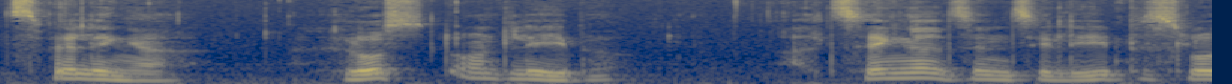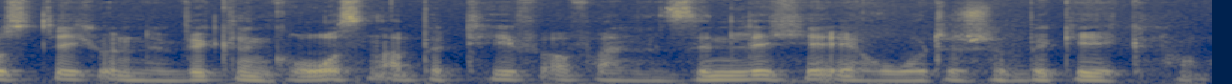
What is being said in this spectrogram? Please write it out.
Zwillinge Lust und Liebe. Als Single sind sie liebeslustig und entwickeln großen Appetit auf eine sinnliche, erotische Begegnung.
